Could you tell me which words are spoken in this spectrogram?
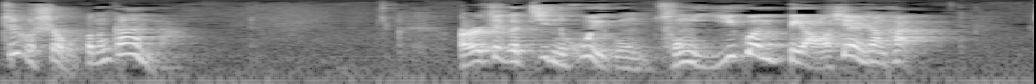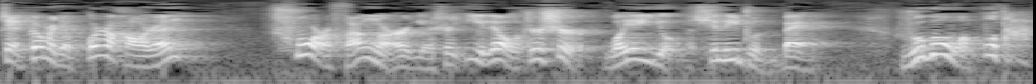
这个事儿我不能干呐。而这个晋惠公从一贯表现上看，这哥们儿就不是好人。出尔反尔也是意料之事，我也有心理准备。如果我不打，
